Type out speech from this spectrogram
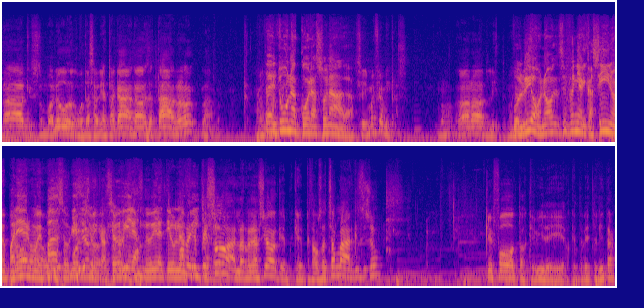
no, que es un boludo, como te has salido hasta acá, no, ya está, ¿no? no. Tuvo una corazonada. Sí, me fui a mi casa. No, no, listo. Volvió, ¿no? Se fue ni al casino de Palermo, No, no, de paso, volví- qué volví sé a mi yo. casa, Yo hubiera, me hubiera tirado una Bueno, y ficha. empezó pero- a la relación, que, que empezamos a charlar, qué sé yo. Qué fotos, qué videos, qué tal historieta.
